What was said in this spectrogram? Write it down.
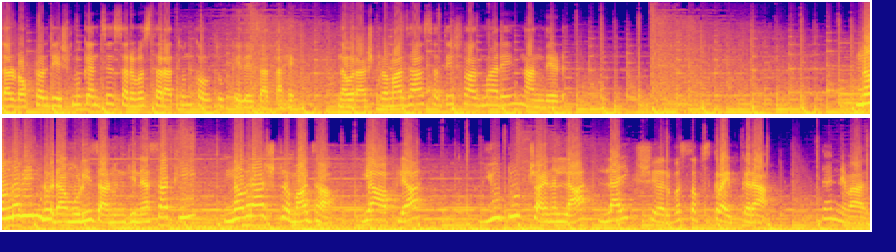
तर डॉक्टर देशमुख यांचे सर्व स्तरातून कौतुक केले जात आहे. नवराष्ट्र माझा सतीश वाघमारे नांदेड. नवनवीन घडामोडी जाणून घेण्यासाठी नवराष्ट्र माझा या आपल्या यूट्यूब चॅनलला लाईक शेअर व सबस्क्राईब करा. धन्यवाद.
